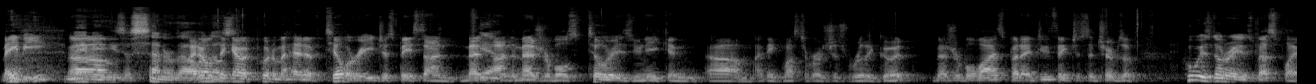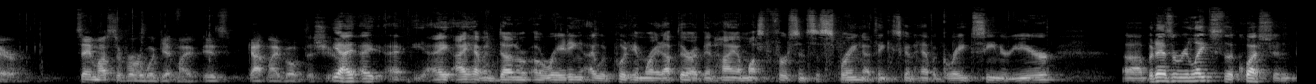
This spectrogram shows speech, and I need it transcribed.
Maybe. Maybe Um, he's a center though. I don't and think those- I would put him ahead of Tillery just based on me- Yeah. on the measurables. Tillery is unique, and um, I think Mustipher is just really good measurable wise. But I do think just in terms of who is Notre Dame's best player, Sam Mustipher would get my is got my vote this year. Yeah, I, I, I, I haven't done a, a rating. I would put him right up there. I've been high on Mustipher since the spring. I think he's going to have a great senior year. Uh, but as it relates to the question,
